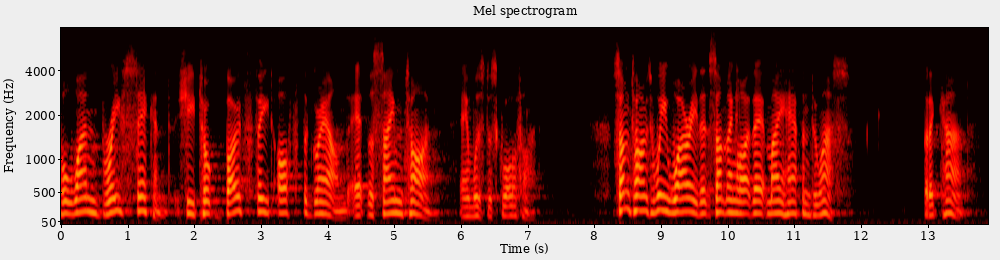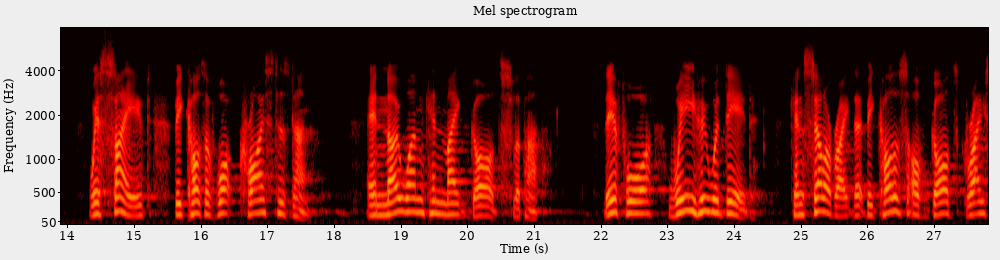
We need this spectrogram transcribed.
for one brief second, she took both feet off the ground at the same time and was disqualified. Sometimes we worry that something like that may happen to us, but it can't. We're saved because of what Christ has done, and no one can make God slip up. Therefore, we who were dead can celebrate that because of God's grace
